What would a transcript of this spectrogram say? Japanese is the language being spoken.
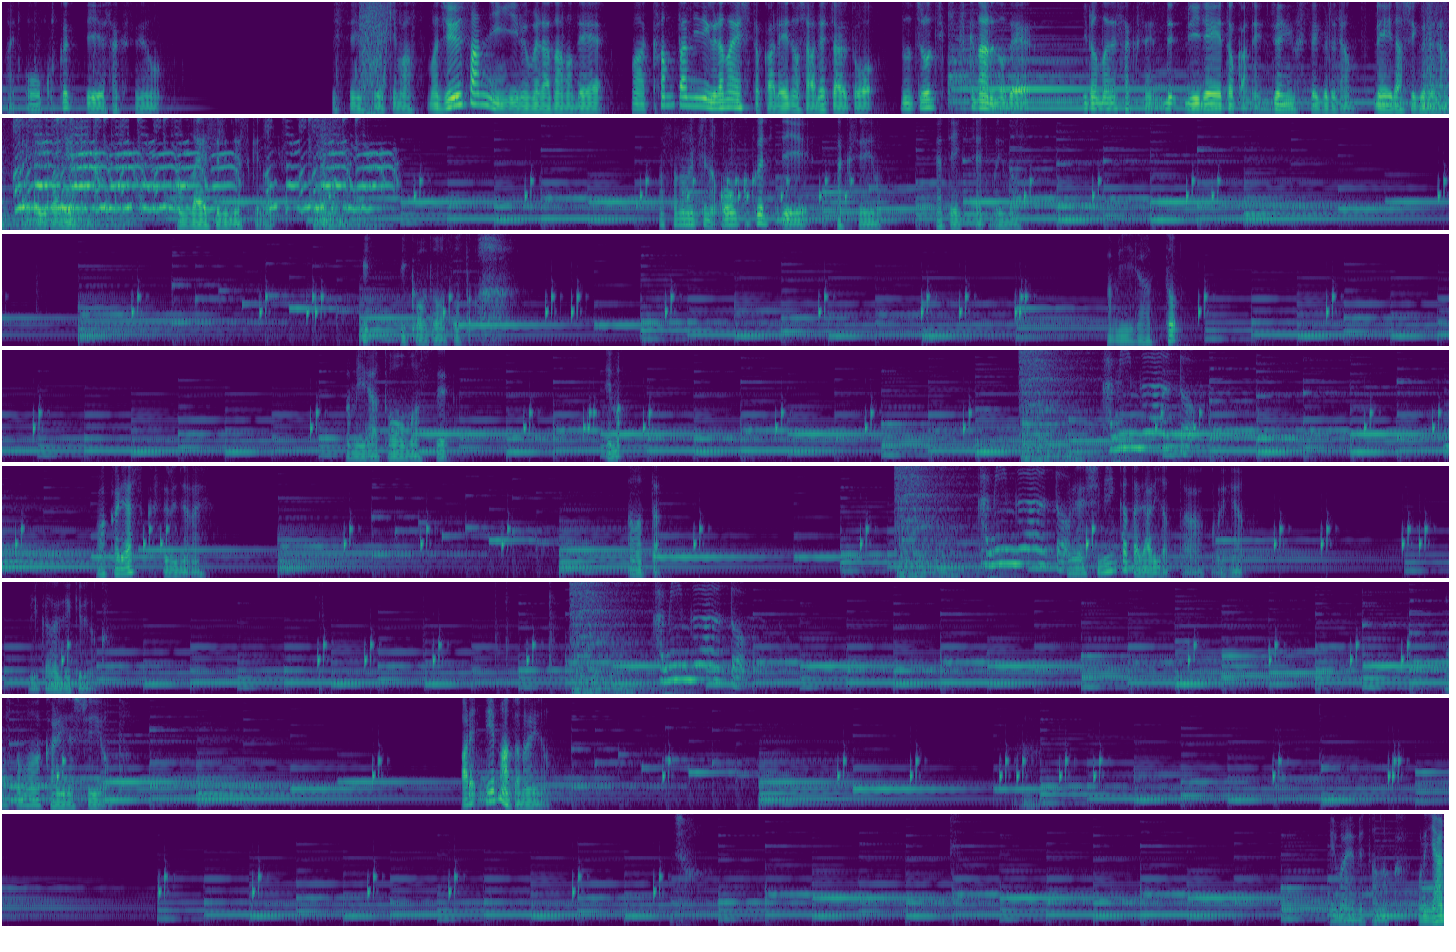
はい、王国っていう作戦を実践していきます。まあ、13人いる村なので、まあ、簡単に、ね、占い師とか霊能者が出ちゃうと後々きつくなるのでいろんなね作戦リリレーとかね全伏せグルラン霊出しグルランとかいろいろね存在するんですけど。まあ、そのうちの王国っていう作戦をやっていきたいと思います。カミングアウトわかりやすくするんじゃない？あ、まった。カミングアウトこれ市民語りありだった？この部屋。市民語りできるのか。様は借り出しようと。あれ？エマじゃないの？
